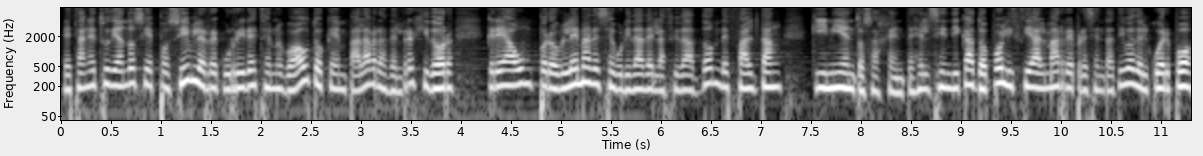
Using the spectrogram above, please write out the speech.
están estudiando si es posible recurrir a este nuevo auto que, en palabras del regidor, crea un problema de seguridad en la ciudad donde faltan 500 agentes. El sindicato policial más representativo del cuerpo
